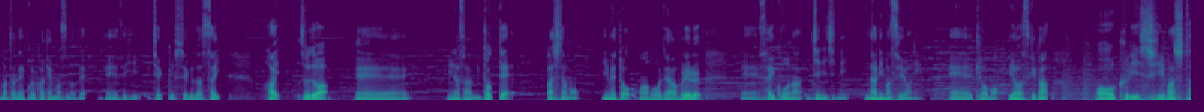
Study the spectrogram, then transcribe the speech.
またね、声かけますので、えーぜひチェックしてください。はい。それでは、えー皆さんにとって明日も夢と魔法であふれる、えー最高な一日になりますように、えー今日も陽介がお送りしました。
